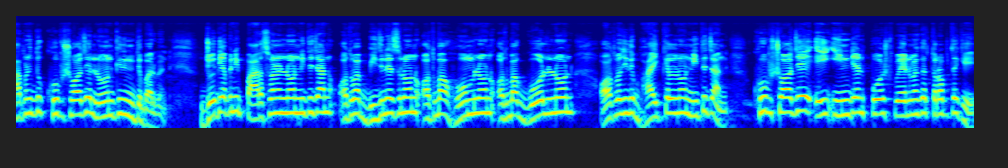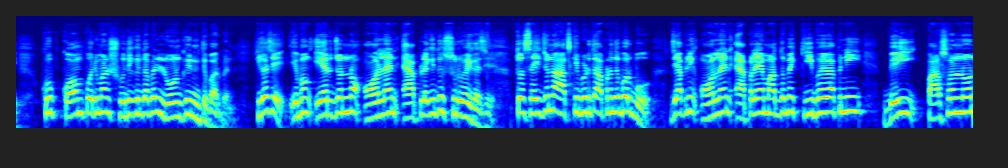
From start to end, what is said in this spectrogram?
আপনি কিন্তু খুব সহজে লোন কিন্তু নিতে পারবেন। যদি আপনি পার্সোনাল লোন নিতে চান অথবা বিজনেস লোন অথবা হোম লোন অথবা গোল্ড লোন অথবা যদি ভাইকেল লোন নিতে চান খুব সহজে এই ইন্ডিয়ান পোস্ট পেমেন্ট ব্যাংকের তরফ থেকে খুব কম পরিমাণ সুদে কিন্তু আপনি লোন কিন্তু নিতে পারবেন। ঠিক আছে? এবং এর জন্য অনলাইন অ্যাপ্লাই কিন্তু শুরু হয়ে গেছে। তো সেই জন্য আজকে ভিডিওতে আপনাদের বলব যে আপনি অনলাইন অ্যাপ্লাইয়ের মাধ্যমে কীভাবে আপনি এই পার্সোনাল লোন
